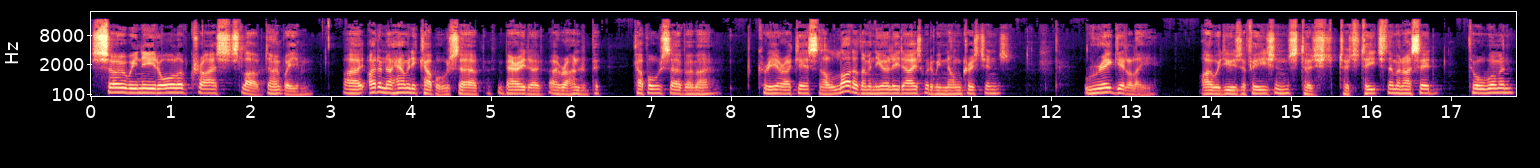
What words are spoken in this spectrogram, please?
so, we need all of Christ's love, don't we? Uh, I don't know how many couples, uh, married over 100 couples over my career, I guess, and a lot of them in the early days would have been non Christians. Regularly, I would use Ephesians to, to teach them, and I said to a woman,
